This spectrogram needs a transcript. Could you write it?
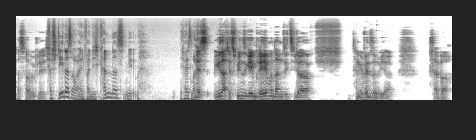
Das war wirklich. Ich verstehe das auch einfach nicht. Ich kann das. Ich weiß nicht. Und jetzt, wie gesagt, jetzt spielen sie gegen Bremen und dann sieht's wieder, dann gewinnen sie wieder. ist einfach.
